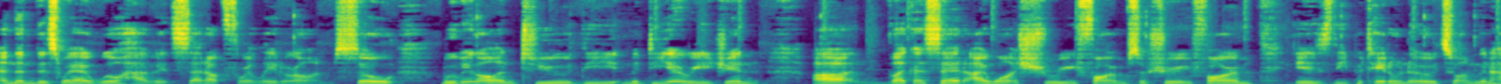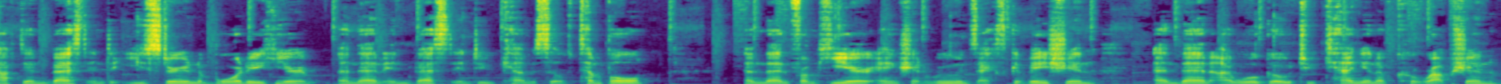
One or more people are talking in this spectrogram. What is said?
And then this way I will have it set up for later on. So moving on to the Mediah region, uh, like I said, I want Shuri Farm. So Shuri Farm is the potato node. So I'm going to have to invest into eastern border here and then invest into Kamasylve Temple and then from here ancient ruins excavation and then I will go to Canyon of Corruption,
